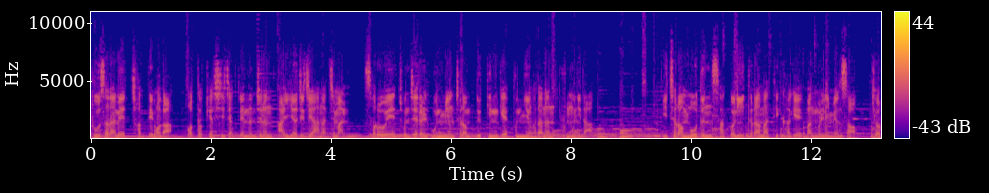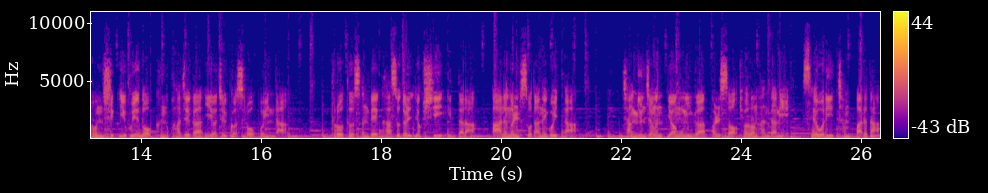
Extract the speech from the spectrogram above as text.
두 사람의 첫 대화가 어떻게 시작됐는지는 알려지지 않았지만 서로의 존재를 운명처럼 느낀 게 분명하다는 후문이다. 이처럼 모든 사건이 드라마틱하게 맞물리면서 결혼식 이후에도 큰 화제가 이어질 것으로 보인다. 트로트 선배 가수들 역시 잇따라 반응을 쏟아내고 있다. 장윤정은 영웅이가 벌써 결혼한다니 세월이 참 빠르다.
